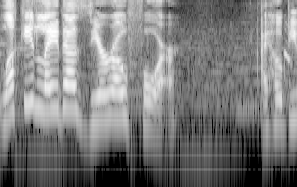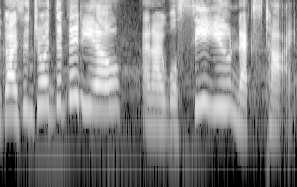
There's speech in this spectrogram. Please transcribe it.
LuckyLeda04. I hope you guys enjoyed the video, and I will see you next time.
